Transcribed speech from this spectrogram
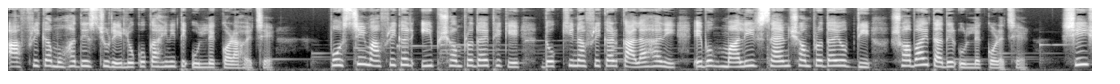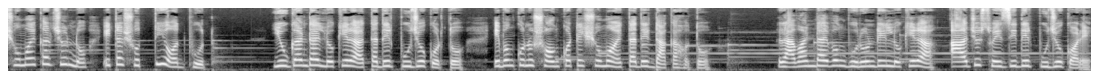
আফ্রিকা মহাদেশ জুড়ে লোককাহিনীতে উল্লেখ করা হয়েছে। পশ্চিম আফ্রিকার ইব সম্প্রদায় থেকে দক্ষিণ আফ্রিকার কালাহারি এবং মালির স্যান সম্প্রদায় অবধি সবাই তাদের উল্লেখ করেছে। সেই সময়কার জন্য এটা সত্যি অদ্ভুত। ইউগান্ডার লোকেরা তাদের পুজো করত এবং কোনো সংকটের সময় তাদের ডাকা হতো। রাওয়ান্ডা এবং বুরুন্ডির লোকেরা আজও সোয়েজিদের পুজো করে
